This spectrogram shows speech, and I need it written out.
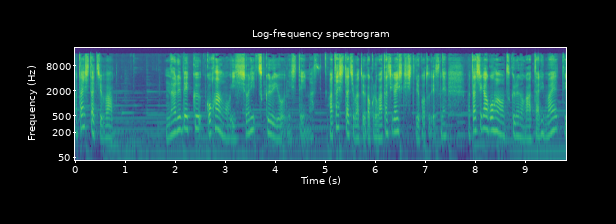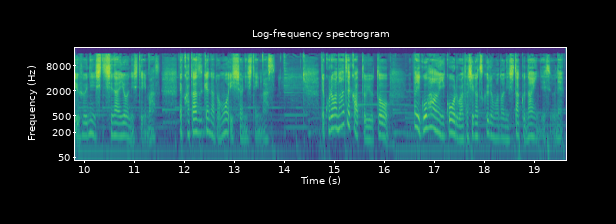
私たちはなるべくご飯を一緒に作るようにしています。私たちはというかこれ私が意識していることですね。私がご飯を作るのが当たり前っていうふうにしないようにしています。で片付けなども一緒にしています。でこれはなぜかというとっぱりご飯イコール私が作るものにしたくないんですよね。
